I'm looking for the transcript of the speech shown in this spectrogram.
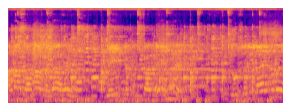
आना जाना लगा है। यही जगत का नय है। दूसरी लाइन में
